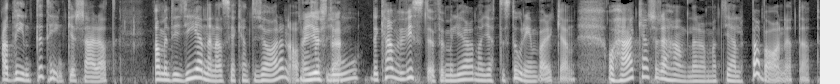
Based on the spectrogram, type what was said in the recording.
Att vi inte tänker så här att ja, men det är generna så jag kan inte göra något. Nej, just det. Jo, det kan vi visst det, för miljön har jättestor inverkan. Och här kanske det handlar om att hjälpa barnet att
